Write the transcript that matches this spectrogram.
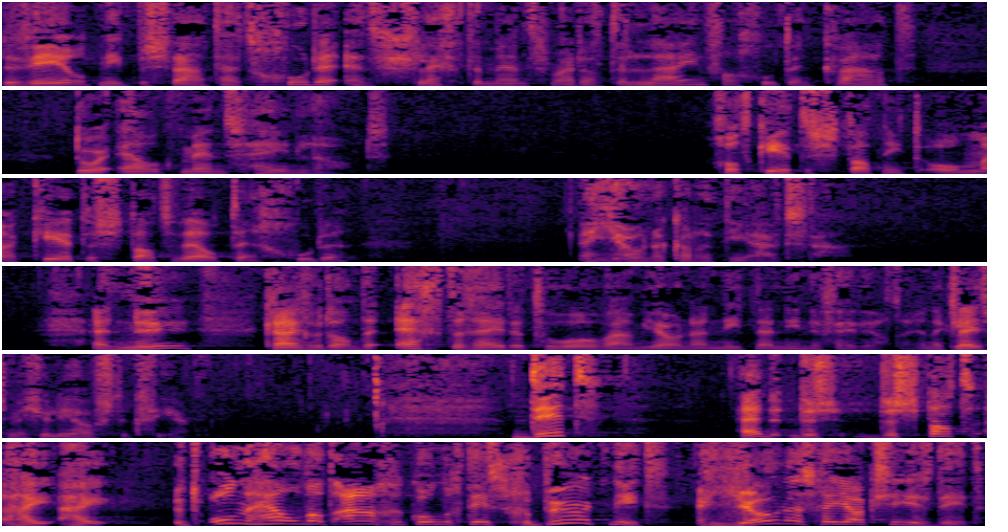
de wereld niet bestaat uit goede en slechte mensen, maar dat de lijn van goed en kwaad door elk mens heen loopt. God keert de stad niet om, maar keert de stad wel ten goede. En Jona kan het niet uitstaan. En nu krijgen we dan de echte reden te horen waarom Jona niet naar Nineveh wilde. En ik lees met jullie hoofdstuk 4. Dit, hè, dus de stad, hij, hij, het onheil wat aangekondigd is, gebeurt niet. En Jona's reactie is dit.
